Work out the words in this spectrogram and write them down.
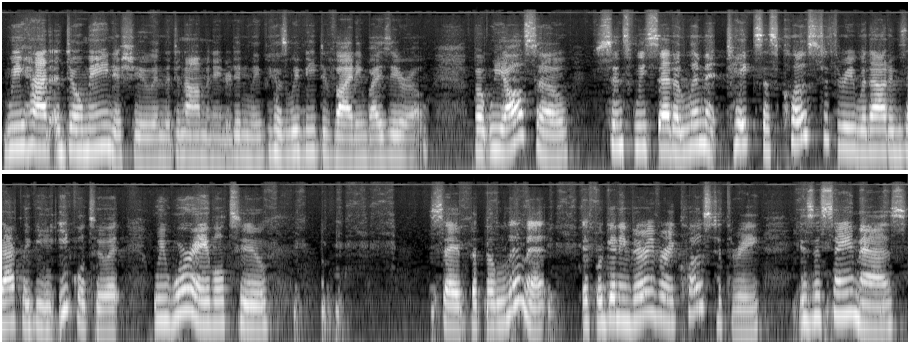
we had a domain issue in the denominator, didn't we? Because we'd be dividing by 0. But we also, since we said a limit takes us close to 3 without exactly being equal to it, we were able to say, but the limit, if we're getting very, very close to 3, is the same as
